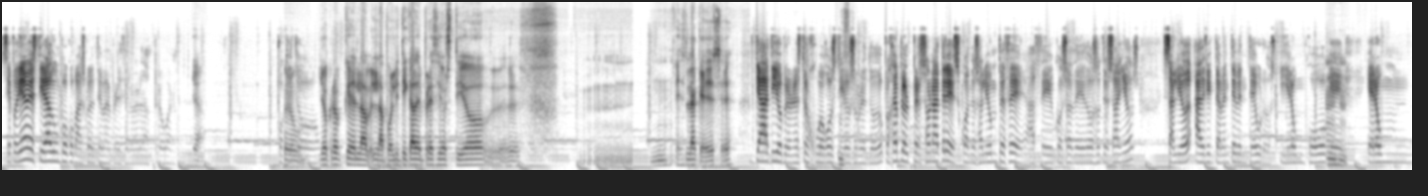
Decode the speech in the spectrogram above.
Se podrían haber estirado un poco más con el tema del precio, la verdad, pero bueno. Ya. Pero yo creo que la, política de precios, tío. Eh, es la que es, ¿eh? Ya, tío, pero en estos juegos, tío, sobre todo. Por ejemplo, el Persona 3, cuando salió en PC hace cosa de dos o tres años, salió a directamente 20 euros. Y era un juego que era un.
